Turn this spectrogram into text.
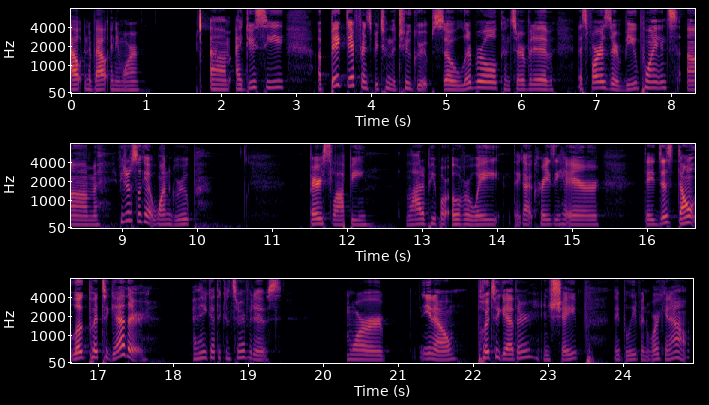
out and about anymore, um, I do see a big difference between the two groups. So, liberal, conservative, as far as their viewpoints, um, if you just look at one group, very sloppy. A lot of people are overweight. They got crazy hair. They just don't look put together. And then you got the conservatives, more, you know, put together in shape. They believe in working out.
